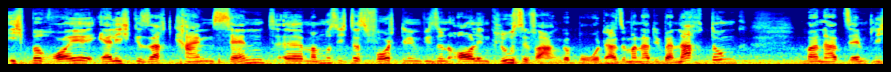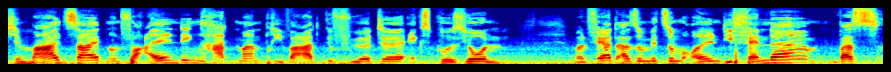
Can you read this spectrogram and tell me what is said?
ich bereue ehrlich gesagt keinen Cent. Äh, man muss sich das vorstellen wie so ein All-Inclusive-Angebot. Also man hat Übernachtung, man hat sämtliche Mahlzeiten und vor allen Dingen hat man privat geführte Exkursionen. Man fährt also mit so einem ollen Defender, was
